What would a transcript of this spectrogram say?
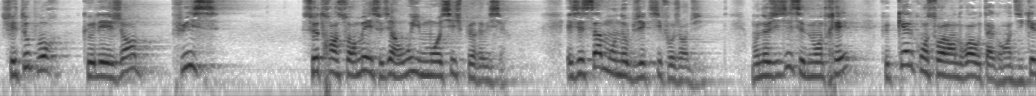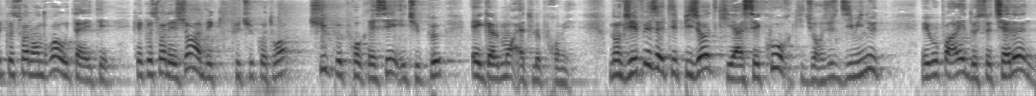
Je fais tout pour que les gens puissent se transformer et se dire oui, moi aussi je peux réussir. Et c'est ça mon objectif aujourd'hui. Mon objectif, c'est de montrer que quel qu'on soit l'endroit où tu as grandi, quel que soit l'endroit où tu as été, quels que soient les gens avec qui tu côtoies, tu peux progresser et tu peux également être le premier. Donc j'ai fait cet épisode qui est assez court, qui dure juste 10 minutes, mais vous parlez de ce challenge,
